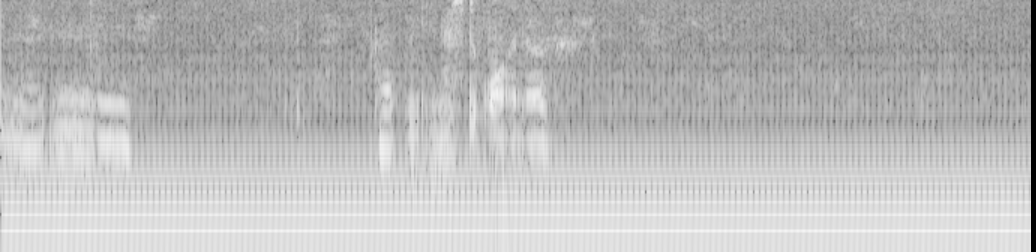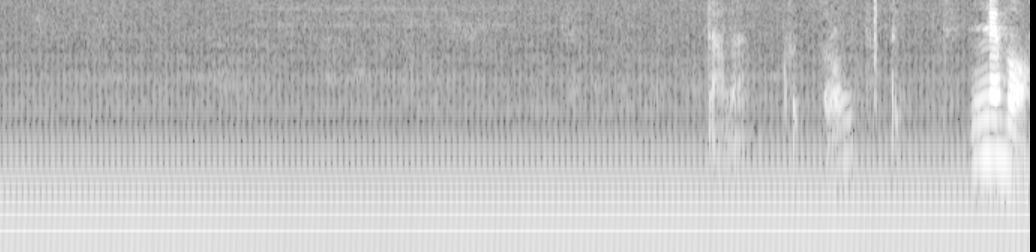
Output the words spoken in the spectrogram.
Mm, What memes do I know? Damn it. Click the wrong thing. Never.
